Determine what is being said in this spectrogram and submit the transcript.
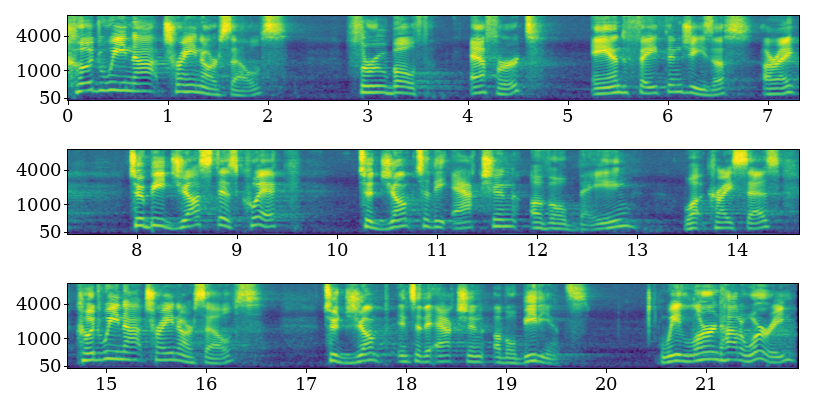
could we not train ourselves through both effort and faith in Jesus, all right, to be just as quick to jump to the action of obeying what Christ says, could we not train ourselves to jump into the action of obedience? We learned how to worry,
